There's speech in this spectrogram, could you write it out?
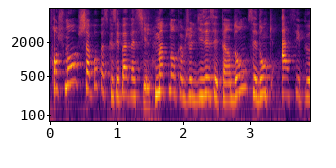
franchement, chapeau parce que c'est pas facile. Maintenant, comme je le disais, c'est un don, c'est donc assez peu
